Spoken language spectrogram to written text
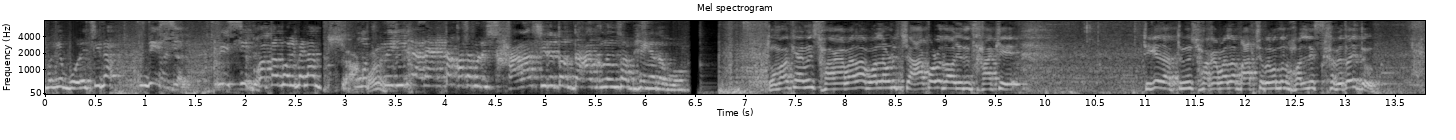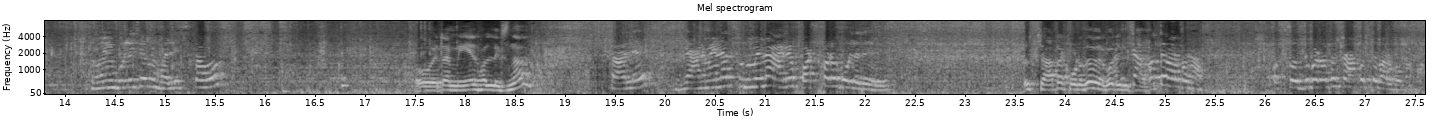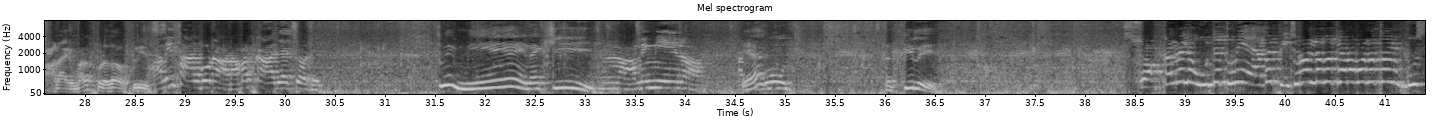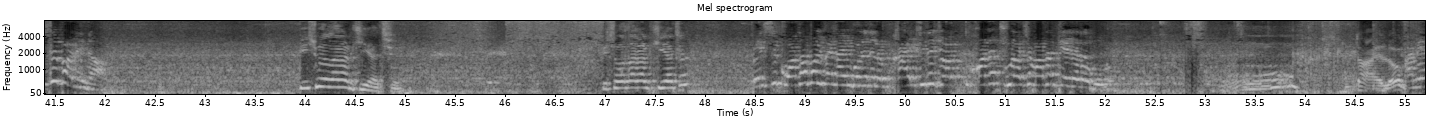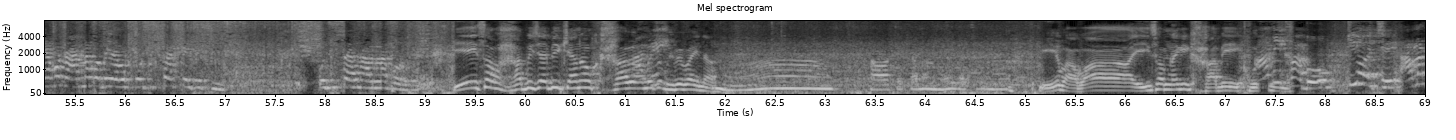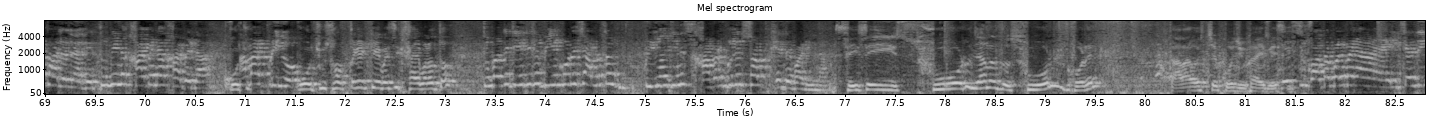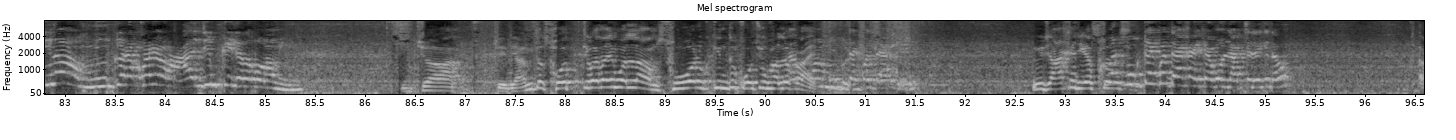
তোমাকে বলেছি না? বেশি বেশি কথা বলবে না? তুই যদি আর একটা কথা বলিস সারা সিরে তোর দাঁতগুলো সব ভেঙে দেবো। তোমাকে আমি সকালবেলা বললাম একটু চা করে দাও যদি থাকে। ঠিক আছে তুমি সকালবেলা বাচ্চাদের মতন হরলিক্স খাবে তাই তো? তুমি বলেছি আমি হলিক্স খাব। ও এটা মেয়ের হরলিক্স না? তাহলে জানবে না শুনবে না আগে পট করে বলে দেবে। চাটা করে দেবে চা করতে পারব না। সহ্য করা তো চা করতে পারব না। আর একবার করে দাও প্লিজ আমি পারব না আমার কাজ আছে অনেক। তুমি মেয়ে নাকি? না আমি মেয়ে না আমি হ্যাঁ? ভূত। পিলে সকালবেলা উঠে তুমি এত পিছনের লোকে কেন বলো তো আমি বুঝতে পারি না। পিছনে লাগার কি আছে? পিছনে লাগার কি আছে? বেশি কথা বলবে না আমি বলে দিলাম। খাইছিতে যত কটা চুল আছে মাথা কেটে দেবো। ডায়লগ আমি এখন শাক রান্না করব। এইসব হাবি জাবি কেন খাবে আমি তো ভেবে পাই না। খাওয়াতে কেমন হয়ে গেছে এ বাবা এইসব নাকি খাবে আমি খাব কি হয়েছে? আমার ভালো লাগে তুমি না খাবে না খাবে না। কচু আমার প্রিয়। কচু সব থেকে কে বেশি খায় বলো তো? তোমাকে যেই দিকে বিয়ে করেছে আমরা তো প্রিয় জিনিস খাবারগুলি সব খেতে পারি না। সেই সেই শুয়োর জানো তো শুয়োর ঘরে তারা হচ্ছে কচু খায় বেশি। বেশি কথা বলবে না এইটা দিই না মুখের করে আলজিপ কেটে দেবো আমি। যা দিদি, আমি তো সত্যি কথাই বললাম শুয়োর কিন্তু কচু ভালো খায়। তুমি যাকে জিজ্ঞাসা করো মুখটা একবার দেখাই কেমন লাগছে দেখি দাও।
